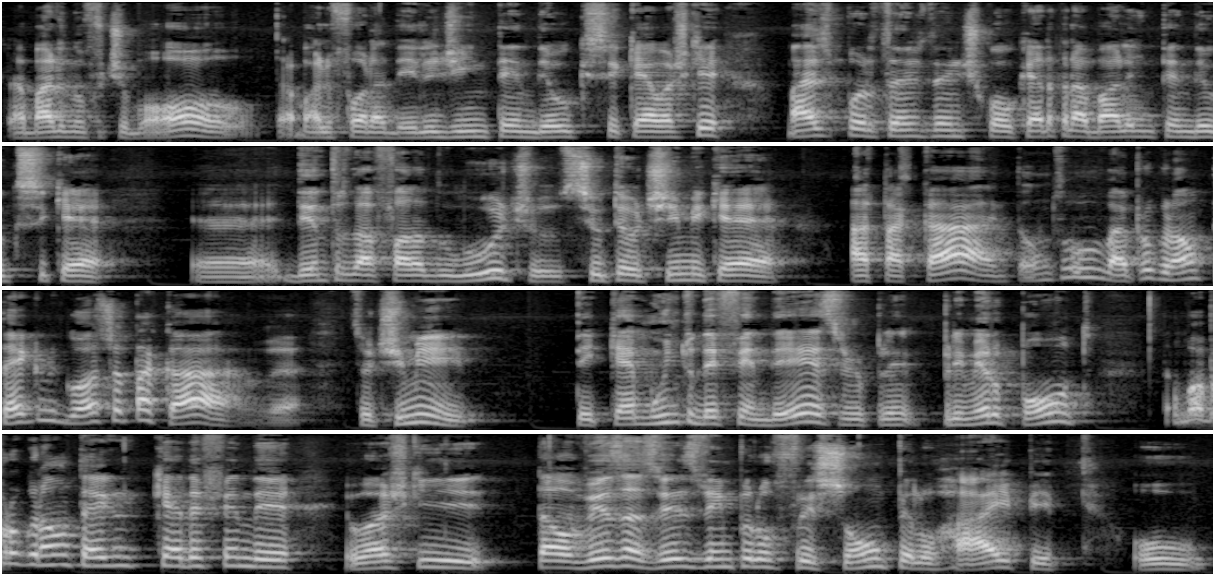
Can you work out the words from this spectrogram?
trabalho no futebol, trabalho fora dele, de entender o que se quer. Eu acho que mais importante dentro de qualquer trabalho é entender o que se quer. É, dentro da fala do Lúcio, se o teu time quer atacar, então tu vai procurar um técnico que gosta de atacar. É, se o time te, quer muito defender, seja o primeiro ponto, então vai procurar um técnico que quer defender. Eu acho que talvez às vezes vem pelo frisson, pelo hype, ou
